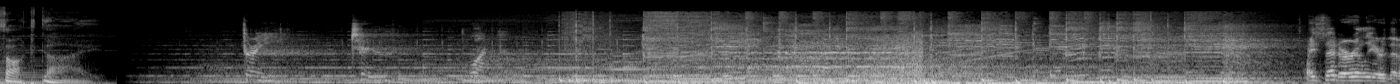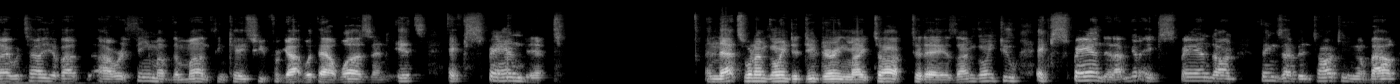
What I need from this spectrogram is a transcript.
Thought Guy. Three, two, one. I said earlier that I would tell you about our theme of the month in case you forgot what that was, and it's expand it. And that's what I'm going to do during my talk today is I'm going to expand it. I'm going to expand on things I've been talking about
